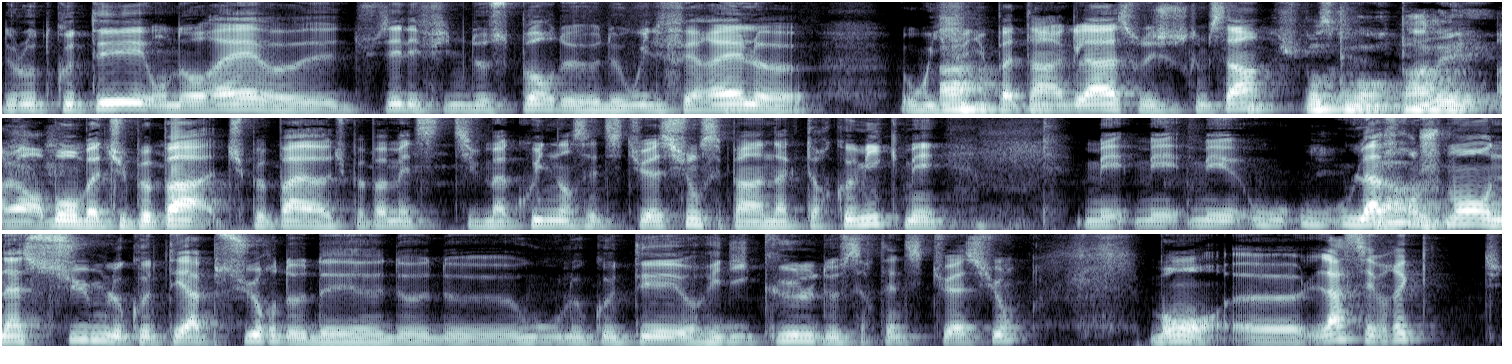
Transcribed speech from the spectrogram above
De l'autre côté, on aurait, euh, tu sais, les films de sport de, de Will Ferrell, euh, où il Ah. fait du patin à glace ou des choses comme ça. Je pense qu'on va en reparler. Alors bon, bah tu peux pas, tu peux pas, tu peux pas mettre Steve McQueen dans cette situation. C'est pas un acteur comique, mais mais mais mais où, où là Alors, franchement, on assume le côté absurde de, de, de- ou le côté ridicule de certaines situations. Bon, euh, là c'est vrai que tu,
